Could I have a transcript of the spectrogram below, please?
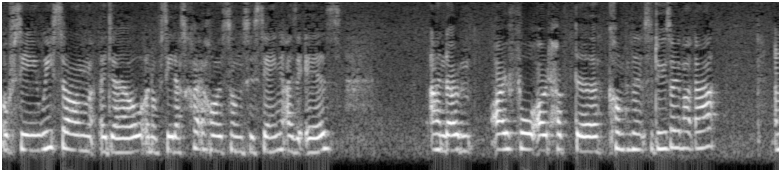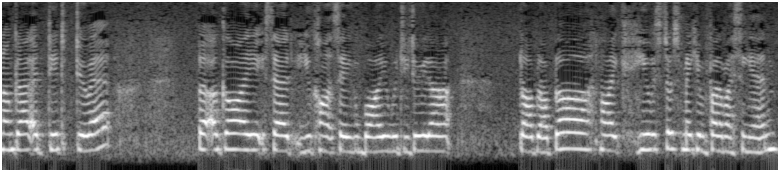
obviously we sang Adele, and obviously that's quite a hard song to sing as it is. And um, I thought I would have the confidence to do something like that, and I'm glad I did do it. But a guy said, "You can't sing. Why would you do that?" Blah blah blah. Like he was just making fun of my singing.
